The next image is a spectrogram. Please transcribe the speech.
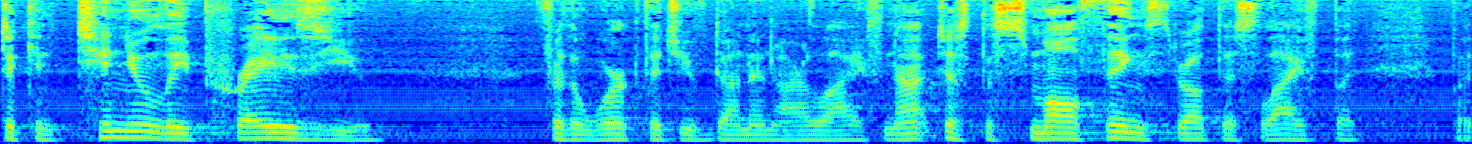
to continually praise you for the work that you've done in our life. Not just the small things throughout this life, but, but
